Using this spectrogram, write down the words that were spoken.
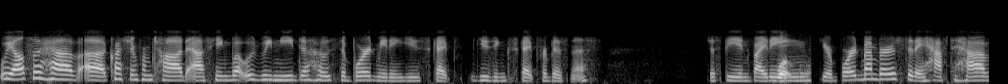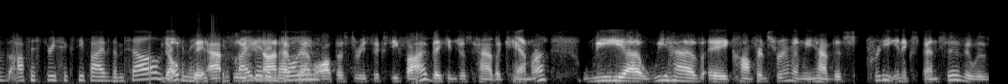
We also have a question from Todd asking, what would we need to host a board meeting use Skype, using Skype for Business? Just be inviting well, your board members? Do they have to have Office 365 themselves? Nope, they, they absolutely do not have to have Office 365. They can just have a camera. We, uh, we have a conference room and we have this pretty inexpensive. It was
